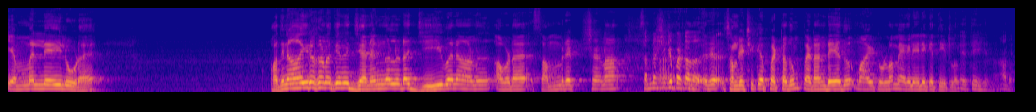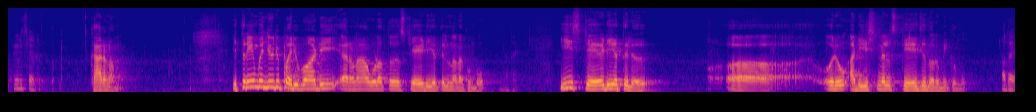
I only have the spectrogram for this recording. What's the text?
എം എൽ എയിലൂടെ പതിനായിരക്കണക്കിന് ജനങ്ങളുടെ ജീവനാണ് അവിടെ സംരക്ഷണ സംരക്ഷിക്കപ്പെട്ടത്. സംരക്ഷിക്കപ്പെട്ടതും പെടേണ്ടതുമായിട്ടുള്ള മേഖലയിലേക്ക് എത്തിയിട്ടുള്ളത്. എത്തിയിരിക്കുന്നു. അതെ തീർച്ചയായിട്ടും. കാരണം ഇത്രയും വലിയൊരു പരിപാടി എറണാകുളത്ത് സ്റ്റേഡിയത്തിൽ നടക്കുമ്പോൾ ഈ സ്റ്റേഡിയത്തിൽ ഒരു അഡീഷണൽ സ്റ്റേജ് നിർമ്മിക്കുന്നു. അതെ.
